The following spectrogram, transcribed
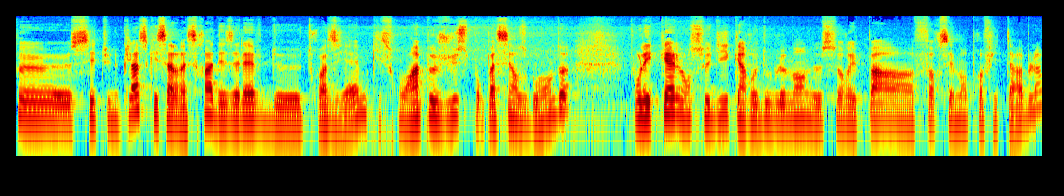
que c'est une classe qui s'adressera à des élèves de troisième, qui seront un peu justes pour passer en seconde, pour lesquels on se dit qu'un redoublement ne serait pas forcément profitable.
